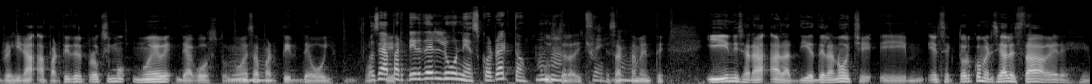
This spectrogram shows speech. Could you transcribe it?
regirá a partir del próximo 9 de agosto, no es a partir de hoy. O sea, a partir del lunes, ¿correcto? Usted lo ha dicho, exactamente. Y iniciará a las 10 de la noche. Eh, el sector comercial está, a ver, eh,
